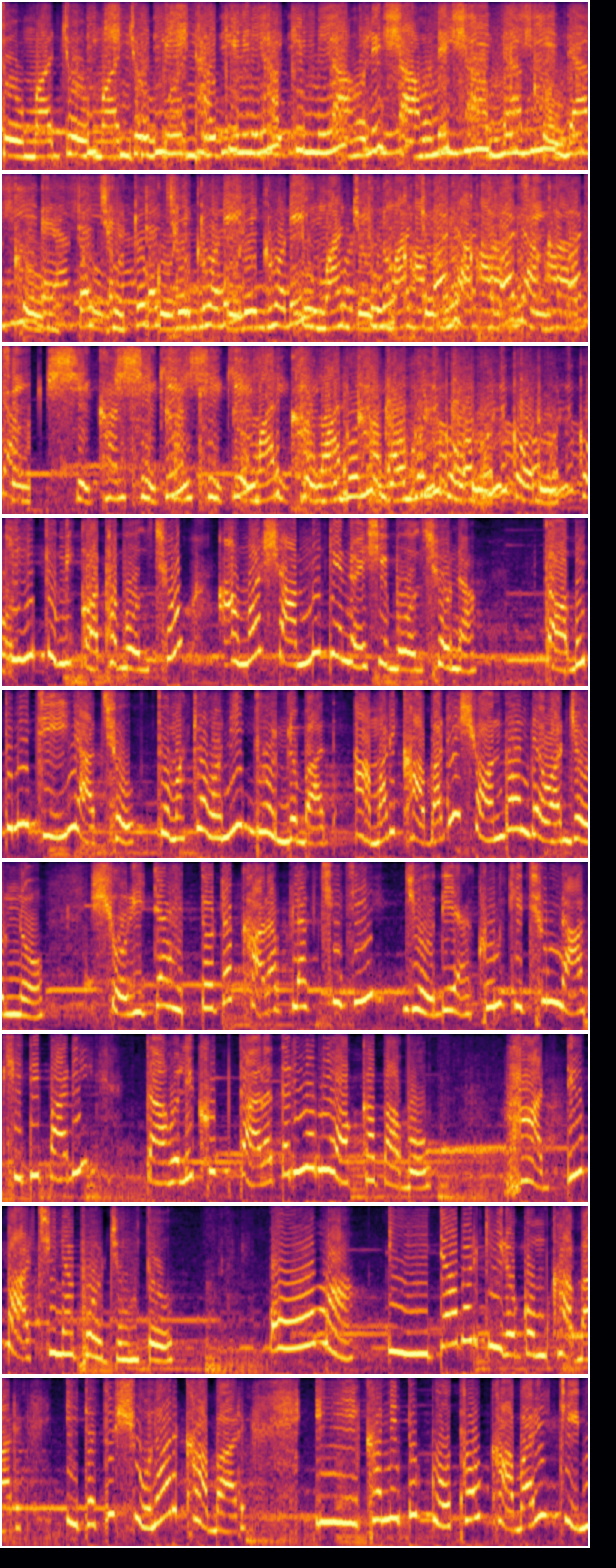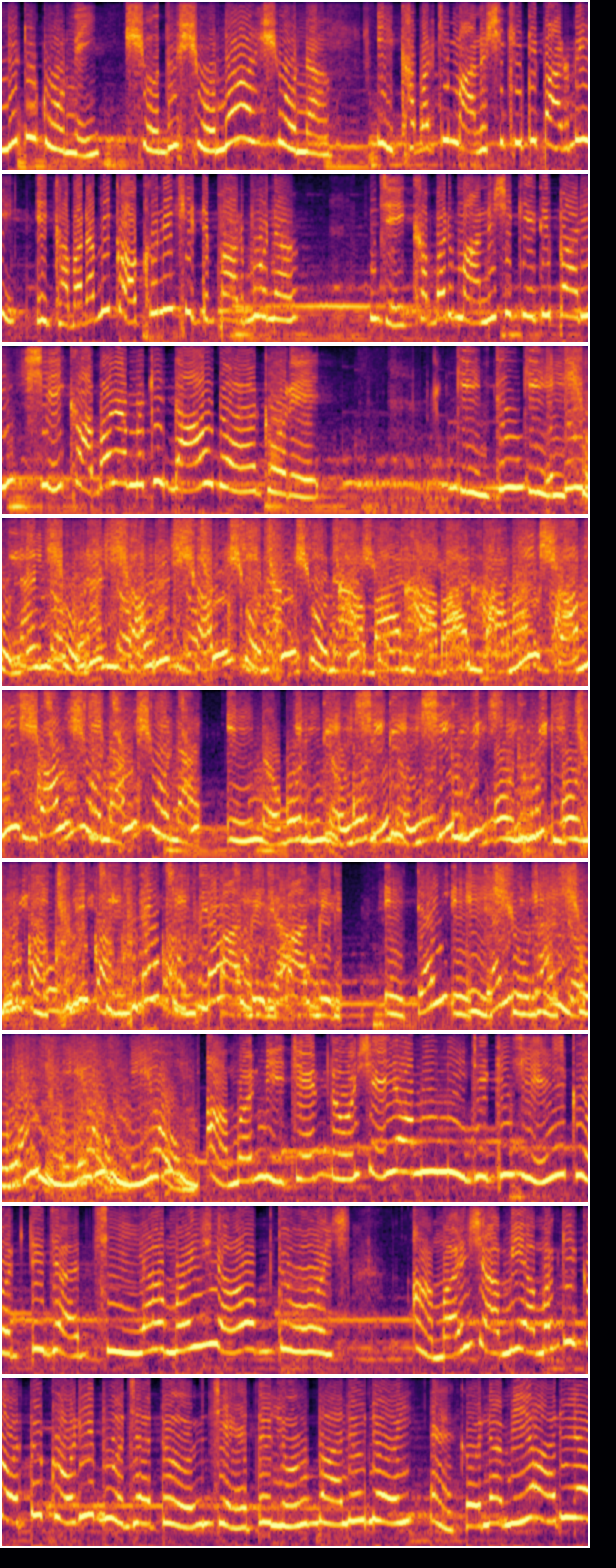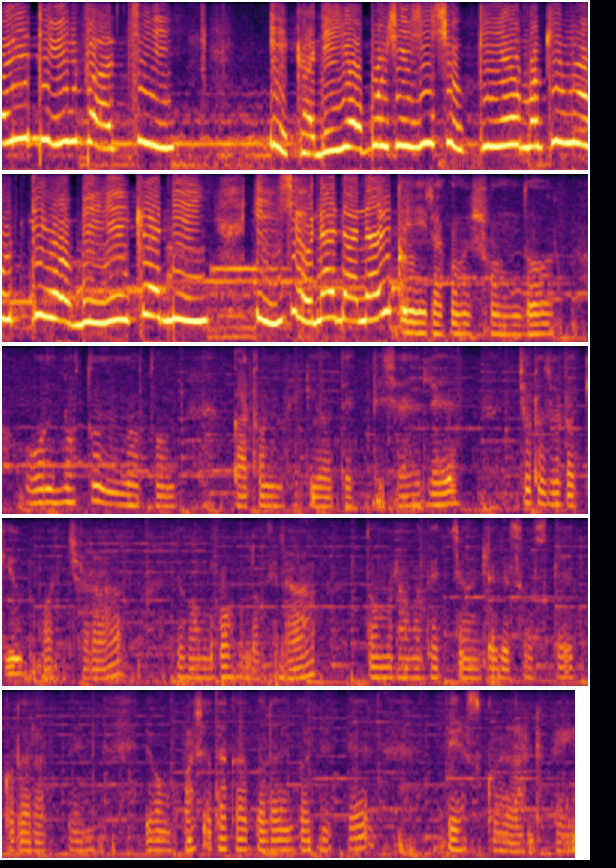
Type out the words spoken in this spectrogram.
তোমার তোমার যদি থাকে থাকে তাহলে সামনে সামনে দেখো একটা ছোট করে ঘরে ঘরে তোমার জন্য খাবার খাবার রাখা আছে। সেখান সেখান থেকে তোমার গ্রহণ করো কি তুমি কথা বলছো? আমার সামনে কেন এসে বলছো না? তবে তুমি যেই আছো তোমাকে অনেক ধন্যবাদ আমার খাবারের সন্ধান দেওয়ার জন্য। শরীরটা এতটা খারাপ লাগছে যে যদি এখন কিছু না খেতে পারি, তাহলে খুব তাড়াতাড়ি আমি রক্ষা পাবো। হাঁটতে পারছি না পর্যন্ত। ও মা এটা আবার কীরকম খাবার? এটা তো সোনার খাবার। এখানে তো কোথাও খাবারের চিহ্নটুকু নেই। শুধু সোনা আর সোনা। এই খাবার কি মানুষে খেতে পারবে? এই খাবার আমি কখনোই খেতে পারব না। যে খাবার মানুষে খেতে পারে, সেই খাবার আমাকে দাও। সোনার সোনার এটাই এই সোনা নিয়ম নিয়ম। আমার নিজের দোষে আমি নিজেকে শেষ করতে যাচ্ছি, আমার সব দোষ। আমার স্বামী আমাকে কত করে বোঝাতো যে এত লোক ভালো নয়, এখন আমি আরে আরে টের পাচ্ছি। এখানেই অবশেষে শুকিয়ে আমাকে মরতে হবে এখানেই এই সোনা দানার এইরকম সুন্দর ও নতুন নতুন কার্টুন ভিডিও দেখতে চাইলে ছোট ছোট কিউট বাচ্চারা এবং বড় লোকেরা তোমরা আমাদের চ্যানেলটাকে সাবস্ক্রাইব করে রাখবেন এবং পাশে থাকা বেলাইকনটিকে প্রেস করে রাখবেন,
